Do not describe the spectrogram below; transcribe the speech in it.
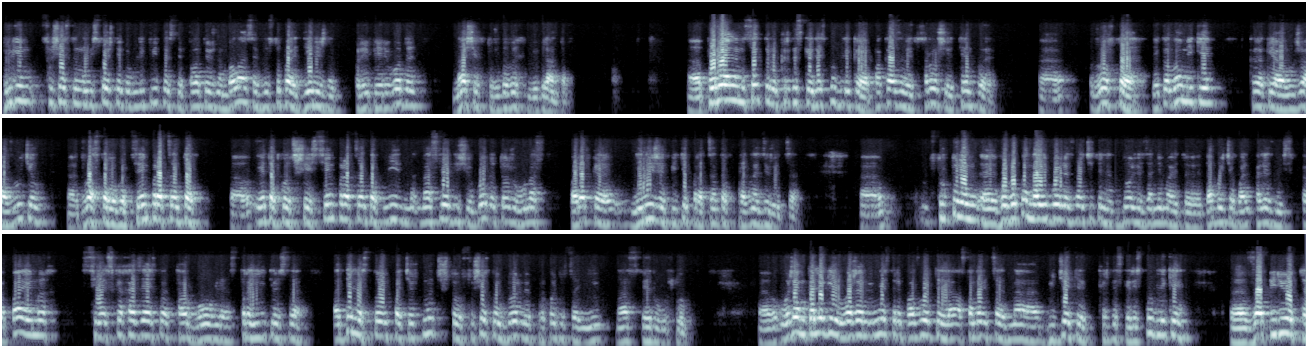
Другим существенным источником ликвидности в платежном балансе выступают денежные переводы наших трудовых мигрантов. Э, по реальному сектору Кыргызская республика показывает хорошие темпы э, роста экономики. как я уже озвучил, 22 год 7%, этот год 6-7%, и на следующий год тоже у нас порядка не ниже 5% прогнозируется. В структуре ВВП наиболее значительную долю занимает добыча полезных ископаемых, сельское хозяйство, торговля, строительство. Отдельно стоит подчеркнуть, что существенная доля приходится и на сферу услуг. Уважаемые коллеги, уважаемые инвесторы, позвольте остановиться на бюджете Кыргызской Республики. За период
